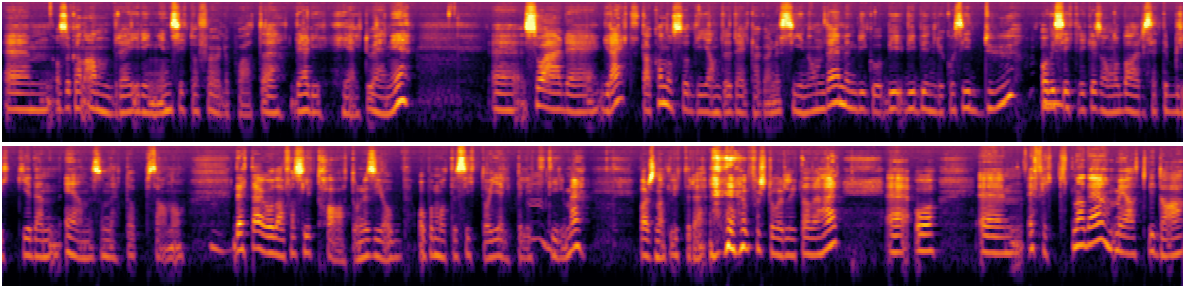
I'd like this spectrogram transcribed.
Um, og så kan andre i ringen sitte og føle på at det er de helt uenige i. Eh, så er det greit. Da kan også de andre deltakerne si noe om det. Men vi, går, vi, vi begynner ikke å si 'du', og vi mm. sitter ikke sånn og bare setter blikk i den ene som nettopp sa noe. Mm. Dette er jo da fasilitatorenes jobb å på en måte sitte og hjelpe litt til med. Bare sånn at lyttere forstår litt av det her. Eh, og eh, effekten av det, med at vi da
